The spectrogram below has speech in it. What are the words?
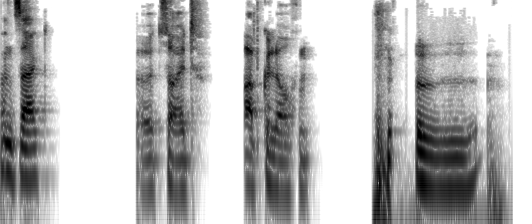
und sagt, äh, Zeit abgelaufen.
